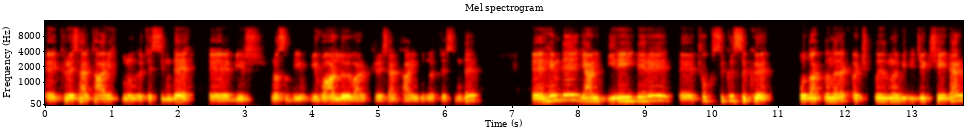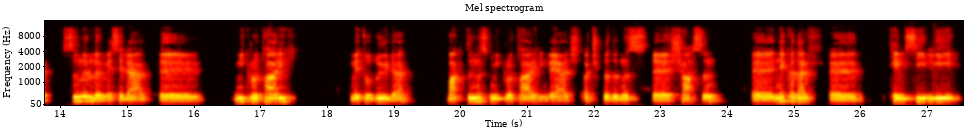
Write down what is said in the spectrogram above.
e, küresel tarih bunun ötesinde e, bir nasıl diyeyim bir varlığı var küresel tarihin bunun ötesinde. E, hem de yani bireylere e, çok sıkı sıkı odaklanarak açıklanabilecek şeyler sınırlı. Mesela e, mikro tarih metoduyla baktığınız mikro tarihin veya işte açıkladığınız e, şahsın e, ne kadar e, temsili,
